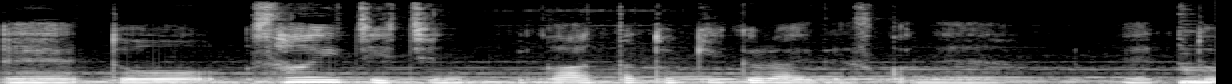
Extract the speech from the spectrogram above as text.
えっ、ー、と311があった時ぐらいですかね。えっ、ー、と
